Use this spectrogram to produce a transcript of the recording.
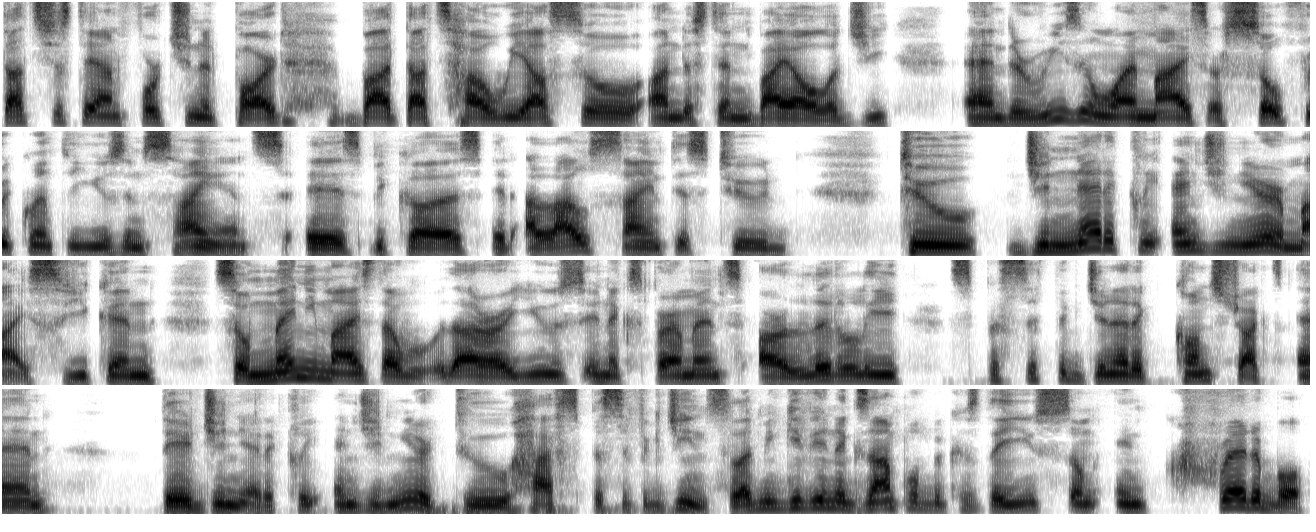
that's just the unfortunate part, but that's how we also understand biology. And the reason why mice are so frequently used in science is because it allows scientists to to genetically engineer mice. So you can so many mice that, that are used in experiments are literally specific genetic constructs and they're genetically engineered to have specific genes. So let me give you an example because they use some incredible,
